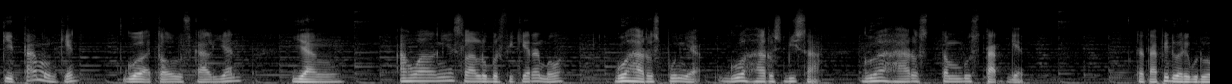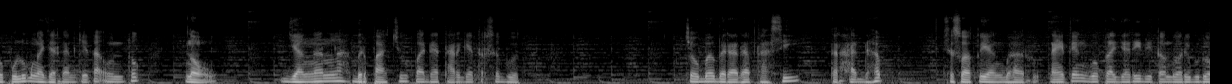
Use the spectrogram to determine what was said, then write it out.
kita mungkin gue atau lu sekalian yang awalnya selalu berpikiran bahwa gue harus punya, gue harus bisa, gue harus tembus target tetapi 2020 mengajarkan kita untuk no, janganlah berpacu pada target tersebut. Coba beradaptasi terhadap sesuatu yang baru. Nah itu yang gue pelajari di tahun 2020.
